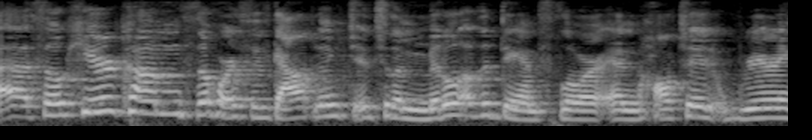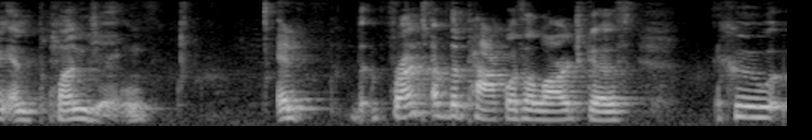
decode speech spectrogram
Uh, so here comes the horses galloping to, to the middle of the dance floor and halted, rearing and plunging. In front of the pack was a large ghost who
